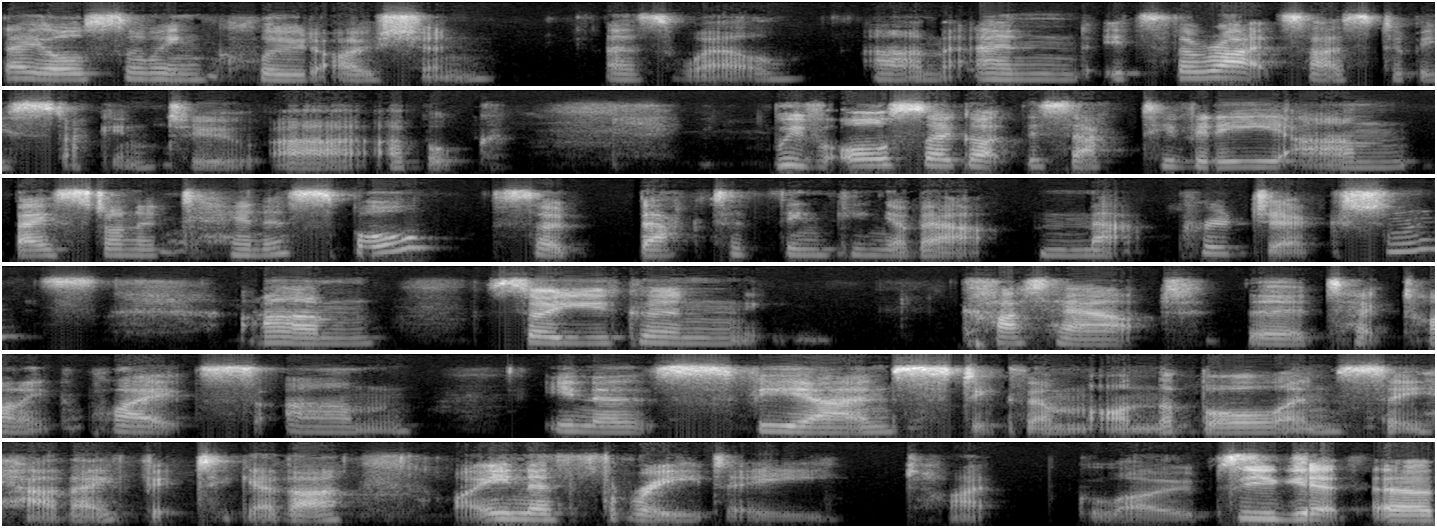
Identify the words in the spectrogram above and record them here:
they also include ocean. as well. Um, and it's the right size to be stuck into uh, a book. We've also got this activity um, based on a tennis ball. So back to thinking about map projections. Um, so you can cut out the tectonic plates um, in a sphere and stick them on the ball and see how they fit together in a 3D type globe. So you get a,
